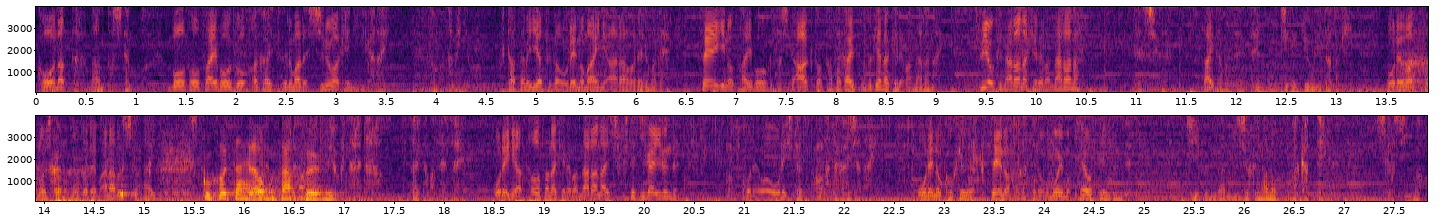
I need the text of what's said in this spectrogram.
こうなったら何としても暴走サイボーグを破壊するまで死ぬわけにいかないそのためには 再び奴が俺の前に現れるまで正義のサイボーグとして悪と戦い続けなければならない。強くならなければならない。先週埼玉先生の一撃を見た時俺はこの人のもとで学ぶしかないと思いました。強くなるだろう埼玉先生俺には倒さなければならない宿敵がいるんです。これは俺一人の戦いじゃない。俺の故郷や癖の博士の思いも背負っているんです。自分が未熟なのは分かっている。しかし今は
